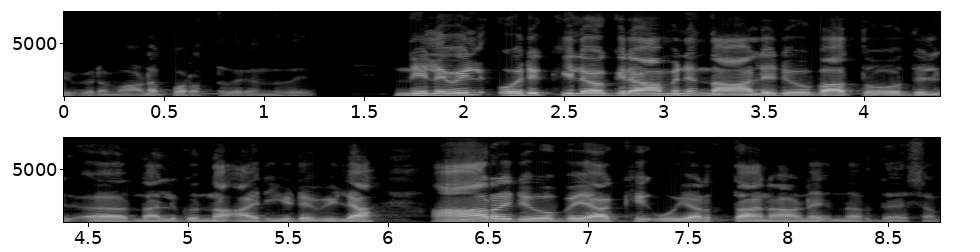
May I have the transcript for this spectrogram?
വിവരമാണ് പുറത്തുവരുന്നത്. നിലവിൽ ഒരു കിലോഗ്രാമിന് നാല് രൂപ തോതിൽ നൽകുന്ന അരിയുടെ വില ആറ് രൂപയാക്കി ഉയർത്താനാണ് നിർദ്ദേശം.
